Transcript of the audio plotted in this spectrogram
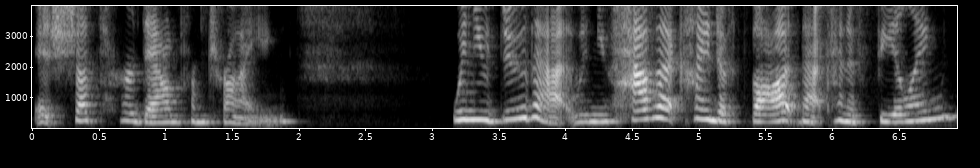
it shuts her down from trying. When you do that, when you have that kind of thought, that kind of feeling,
